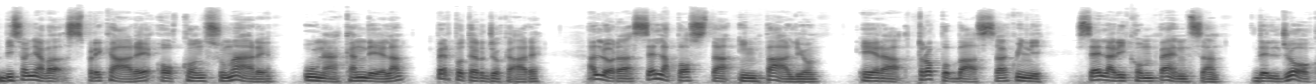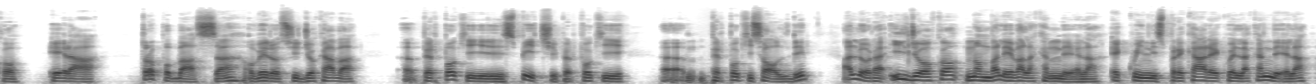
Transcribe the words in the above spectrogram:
bisognava sprecare o consumare una candela per poter giocare. Allora, se la posta in palio era troppo bassa, quindi se la ricompensa del gioco era troppo bassa, ovvero si giocava eh, per pochi spicci, per pochi, eh, per pochi soldi, allora il gioco non valeva la candela e quindi sprecare quella candela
